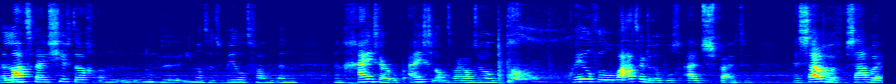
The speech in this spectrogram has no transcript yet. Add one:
En laatst bij een shiftdag een- noemde iemand het beeld van een, een gijzer op IJsland, waar dan zo heel veel waterdruppels uitspuiten. En samen, samen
